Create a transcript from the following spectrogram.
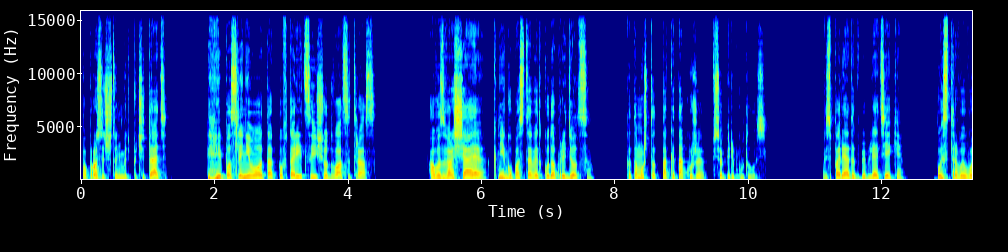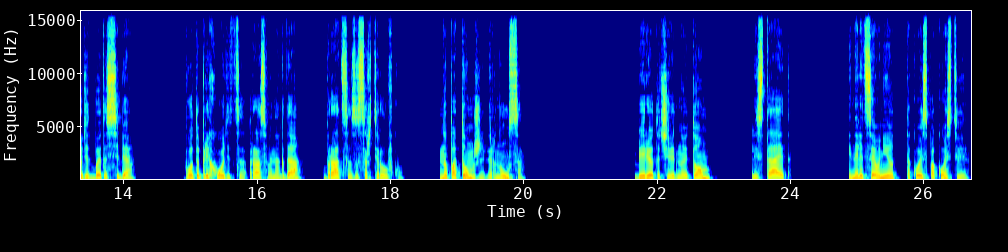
попросит что-нибудь почитать, и после него так повторится еще 20 раз. А возвращая, книгу поставит куда придется, потому что так и так уже все перепуталось. Беспорядок в библиотеке быстро выводит Бет из себя. Вот и приходится раз в иногда браться за сортировку. Но потом же вернулся, берет очередной том, листает и на лице у нее такое спокойствие,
